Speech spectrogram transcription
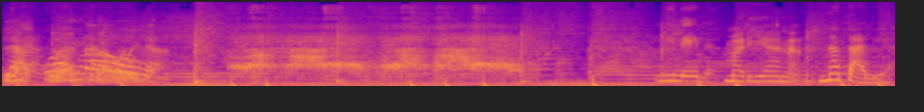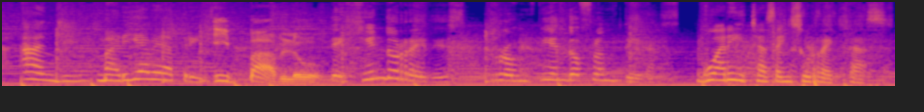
La cuarta ola. Milena, Mariana, Natalia, Angie, María Beatriz y Pablo. Tejiendo redes, rompiendo fronteras. Guarichas e Insurrectas.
